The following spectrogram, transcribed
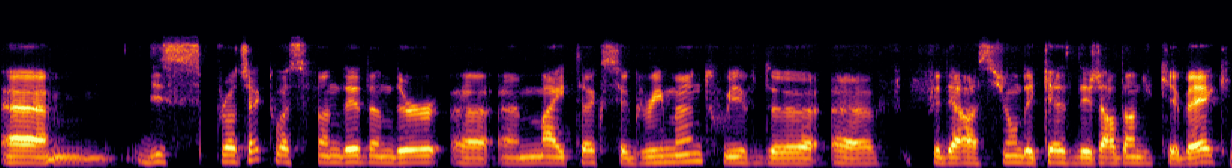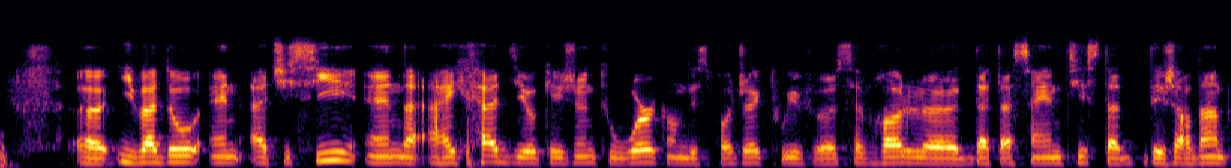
Um, this project was funded under uh, a Mitacs agreement with the uh, Fédération des Caisses Desjardins du Québec, uh, IVADO and HEC, and I had the occasion to work on this project with uh, several uh, data scientists at Desjardins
